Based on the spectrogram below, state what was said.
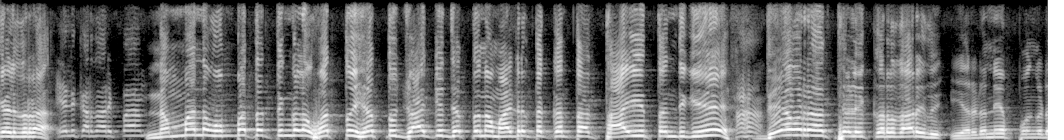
ಕೇಳಿದ್ರ? ಎಲ್ಲಿ ಕರೆದಾರಪ್ಪ? ನಮ್ಮನ್ನ ಒಂಬತ್ತು ತಿಂಗಳ ಹೊತ್ತು ಹೆತ್ತು ಜಾಕಿ ಜತ್ತನ ಮಾಡಿರ್ತಕ್ಕಂತ ತಾಯಿ ತಂದಿಗೆ ದೇವರ ಅಂತ ಹೇಳಿ ಕರೆದಾರ. ಇದು ಎರಡನೇ ಪಂಗಡ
